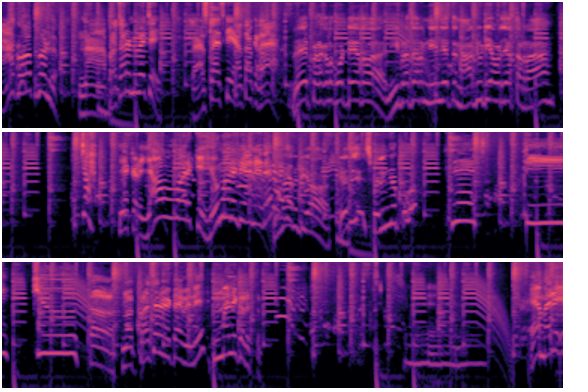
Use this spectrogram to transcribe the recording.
నాకు ఒప్పుకోండు నా ప్రచారం నువ్వే చేయి. క్లాస్ క్లాస్కి వెళ్తావు కదా. రే పిడకలు కొట్టేదవా నీ ప్రచారం నేను చేస్తే నా డ్యూటీ ఎవరు చేస్తాడరా! ఇక్కడ ఎవరికి హ్యూమానిటీ అనేది. హ్యుమానిటీయా ఏది? స్పెల్లింగ్ చెప్పు. టి క్యూ నాకు ప్రచారం టైం అయింది? మళ్ళీ కలుస్తాం. ఏ మరి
